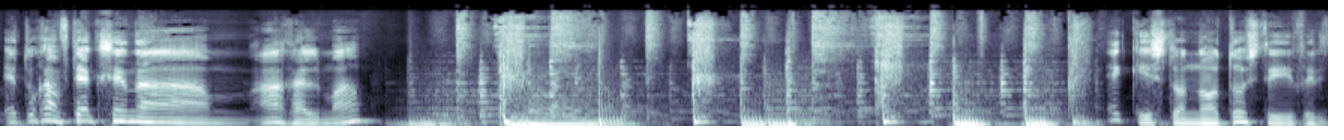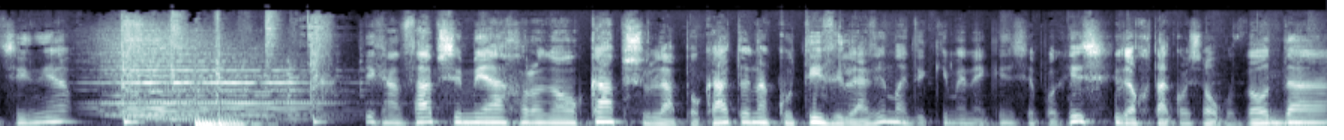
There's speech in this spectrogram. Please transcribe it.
ε, Του είχαν φτιάξει ένα άγαλμα εκεί στο νότο στη Βιρτζίνια. Είχαν θάψει μια χρονοκάψουλα από κάτω ένα κουτί δηλαδή με αντικείμενα εκείνης της εποχής 1880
